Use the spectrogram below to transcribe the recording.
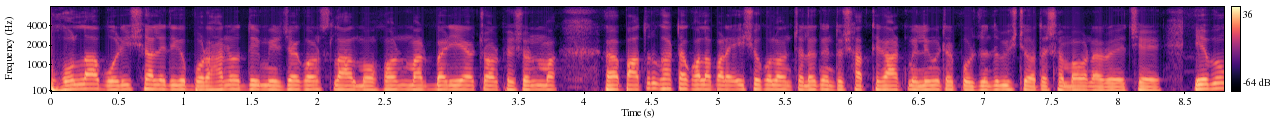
ভোলা, বরিশাল, এদিকে বোরহানুদ্দিন মির্জাগঞ্জ, লালমোহন, মাঠবাড়িয়া, চরফেশন পাথরঘাটা, কলাপাড়া এই সকল অঞ্চলে কিন্তু সাত থেকে আট মিলিমিটার পর্যন্ত বৃষ্টিপাতের সম্ভাবনা রয়েছে। এবং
